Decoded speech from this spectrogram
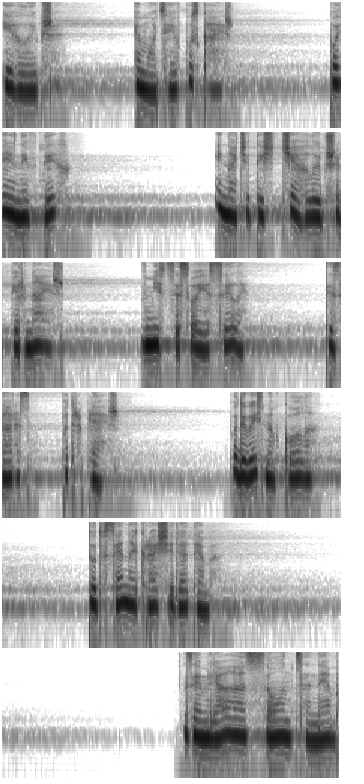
і глибше емоції впускаєш. Повільний вдих, іначе ти ще глибше пірнаєш в місце своєї сили, ти зараз потрапляєш. Подивись навколо. Тут все найкраще для тебе. Земля, сонце, небо.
